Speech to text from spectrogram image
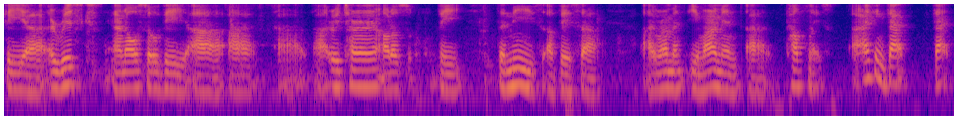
the uh, risks and also the return, also the the needs of these environment environment companies. I think that that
